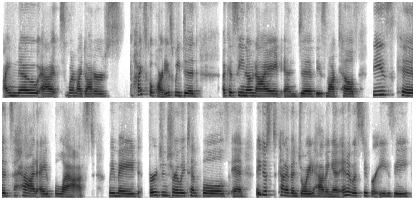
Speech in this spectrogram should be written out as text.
I know at one of my daughter's high school parties, we did a casino night and did these mocktails. These kids had a blast. We made Virgin Shirley Temples and they just kind of enjoyed having it. And it was super easy.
